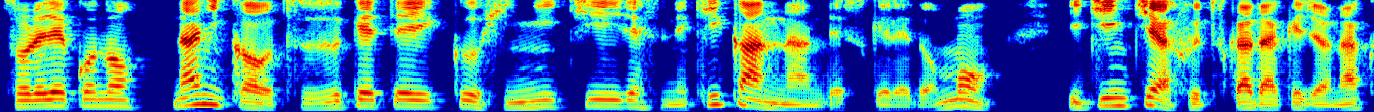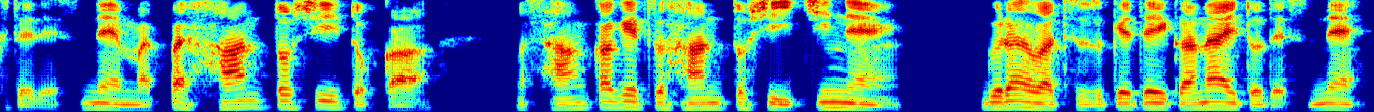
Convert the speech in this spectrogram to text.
それでこの何かを続けていく日にちですね、期間なんですけれども、1日や2日だけじゃなくてですね、まあ、やっぱり半年とか、まあ、3ヶ月、半年、1年ぐらいは続けていかないとですね、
